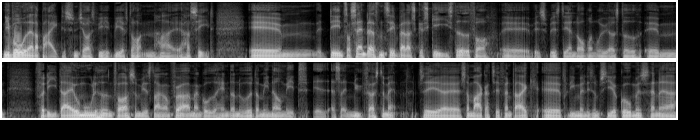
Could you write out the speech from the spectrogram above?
niveauet er der bare ikke, det synes jeg også, vi, vi efterhånden har, øh, har set. Øh, det interessante er sådan set, hvad der skal ske i stedet for, øh, hvis, hvis det er en Lovren ryger afsted. Øh, fordi der er jo muligheden for, som vi har snakket om før, at man går ud og henter noget, der minder om et, øh, altså en ny førstemand til, øh, som makker til Van Dijk, øh, fordi man ligesom siger, at Gomez, han er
